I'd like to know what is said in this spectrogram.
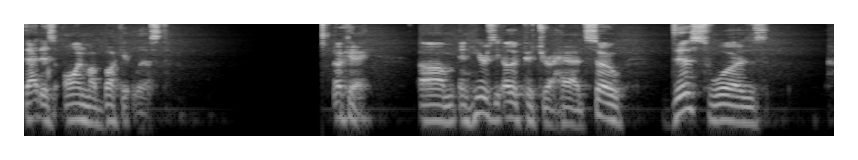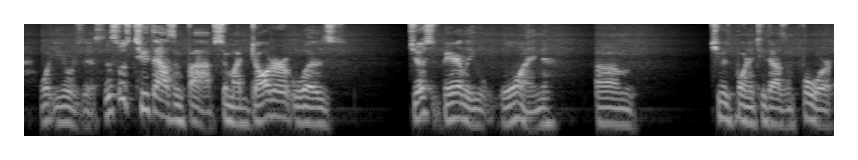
that is on my bucket list. Okay. Um, and here's the other picture I had. So this was, what year was this? This was 2005. So my daughter was just barely one. Um, she was born in 2004.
